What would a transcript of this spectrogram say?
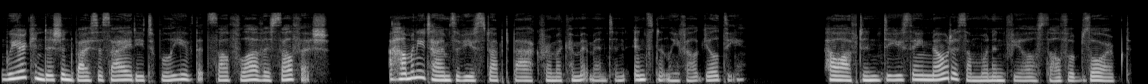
we are conditioned by society to believe that self-love is selfish. How many times have you stepped back from a commitment and instantly felt guilty? How often do you say no to someone and feel self-absorbed?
